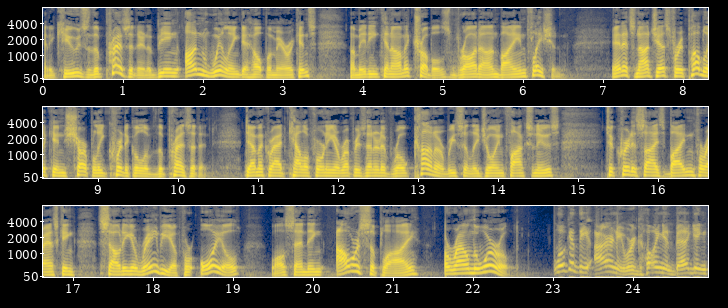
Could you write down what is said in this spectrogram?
and accused the president of being unwilling to help Americans amid economic troubles brought on by inflation. And it's not just Republicans sharply critical of the president. Democrat California Representative Ro Khanna recently joined Fox News to criticize Biden for asking Saudi Arabia for oil while sending our supply around the world. Look at the irony. We're going and begging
